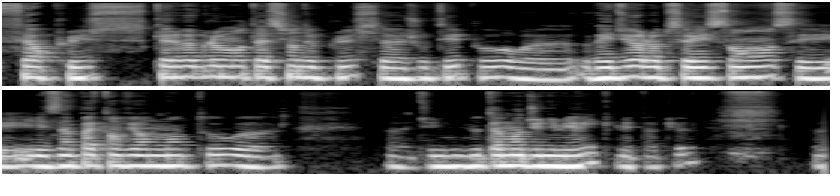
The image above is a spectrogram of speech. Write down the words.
faire plus? Quelle réglementation de plus ajouter pour réduire l'obsolescence et, les impacts environnementaux euh, du, notamment du numérique, mais pas que. Euh,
